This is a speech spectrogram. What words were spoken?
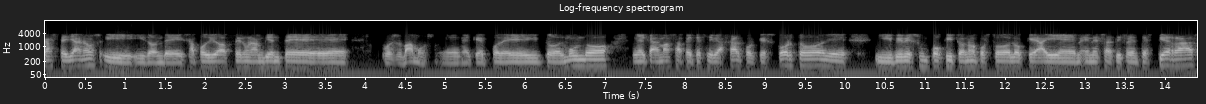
castellanos y, donde se ha podido hacer un ambiente pues vamos, en el que puede ir todo el mundo, en el que además apetece viajar porque es corto eh, y vives un poquito, ¿no? Pues todo lo que hay en, en esas diferentes tierras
